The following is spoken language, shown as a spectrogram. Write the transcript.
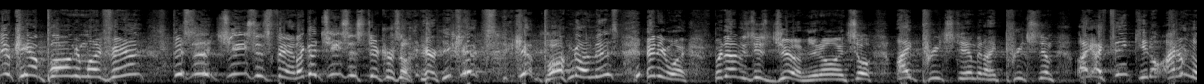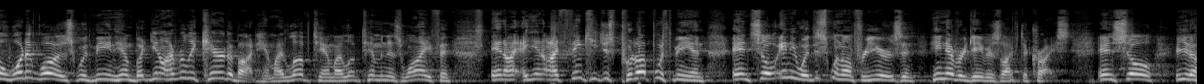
you can't bong in my van. This is a Jesus fan. I got Jesus stickers on here. You can't, you can't bong on this. Anyway, but that was just Jim, you know. And so I preached him and I preached him. I, I think, you know, I don't know what it was with me and him, but, you know, I really cared about him. I loved him. I loved him and his wife. And, and I, you know, I think he just put up with me. And, and so anyway, this went on for years and he never gave his life to Christ. And so, you know,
